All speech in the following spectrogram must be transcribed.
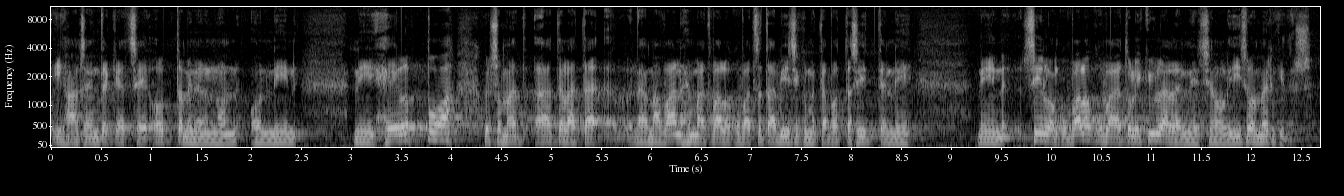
ihan sen takia, että se ottaminen on, on niin, niin helppoa. Jos ajatellaan, että nämä vanhemmat valokuvat 150 vuotta sitten, niin, niin silloin kun valokuvaaja tuli kylälle, niin se oli iso merkitys.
